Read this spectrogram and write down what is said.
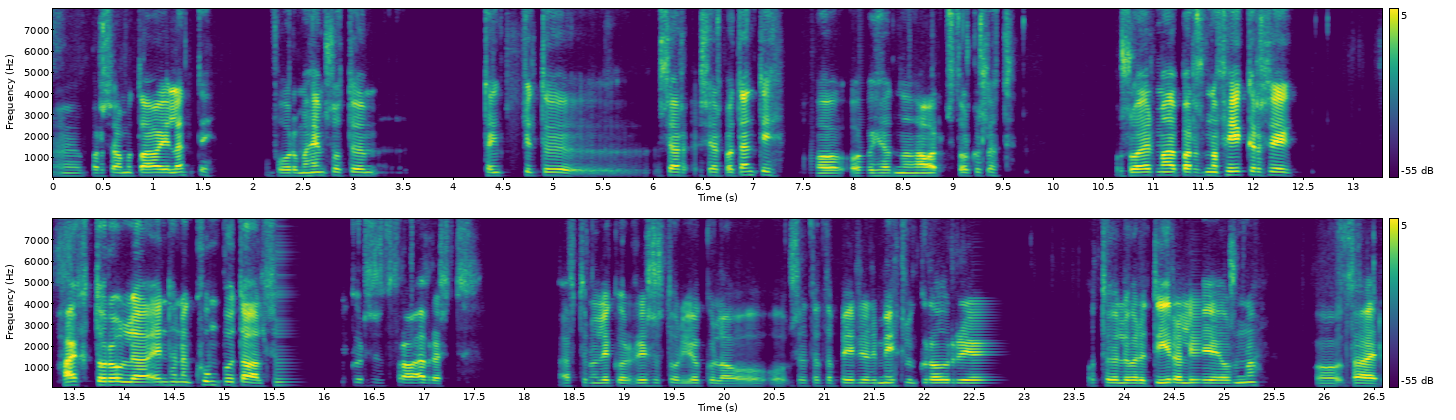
uh, bara sama dag í lendi og fórum að heimsóttum tengildu sérpadendi og, og hérna það var stórkoslegt og svo er maður bara svona að fikra sig hægt og rólega inn hennan Kumbudal sem liggur frá Everest eftir hún liggur risastóri jökula og, og þetta byrjar í miklum gróðri og tölu verið dýralífi og svona. Og það er,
